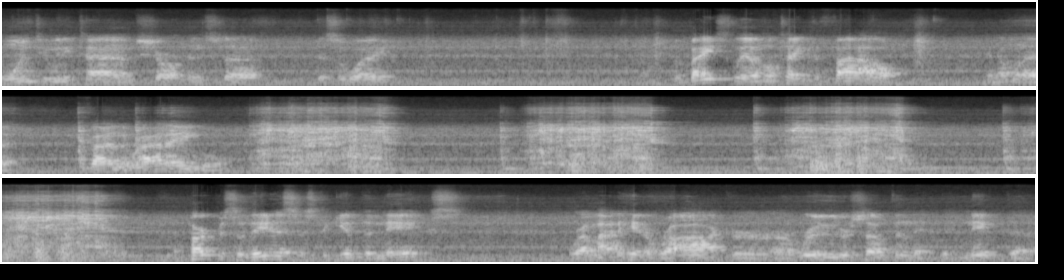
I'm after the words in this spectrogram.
one too many times sharpening stuff this way. But basically I'm going to take the file and I'm going to find the right angle purpose of this is to get the nicks where I might have hit a rock or, or a root or something that, that nicked the,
